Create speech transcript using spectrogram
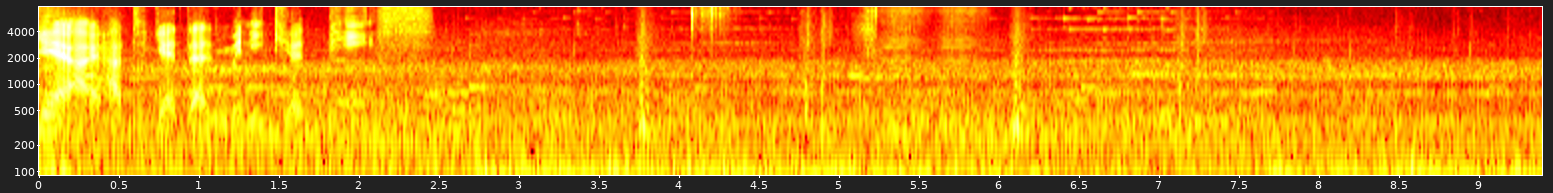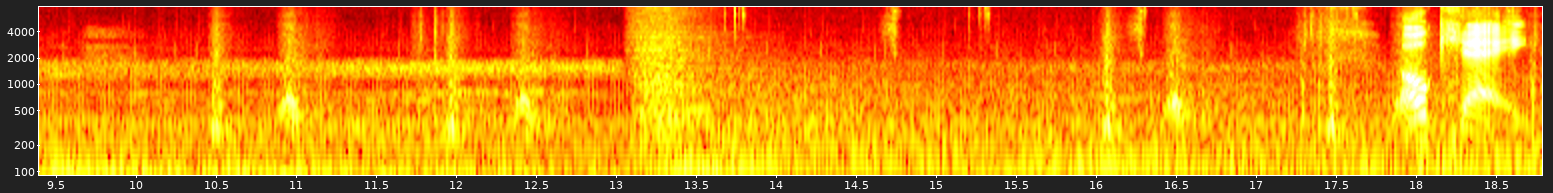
Yeah, I had to get that mini kit piece. Okay.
